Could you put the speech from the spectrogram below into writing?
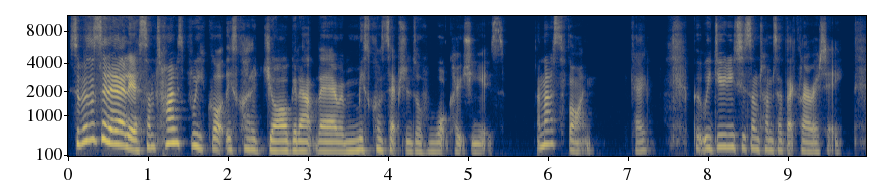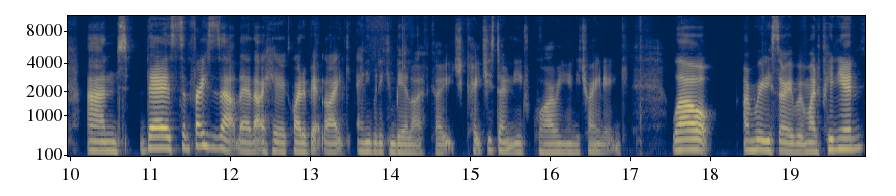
So, as I said earlier, sometimes we've got this kind of jargon out there and misconceptions of what coaching is. And that's fine. Okay. But we do need to sometimes have that clarity. And there's some phrases out there that I hear quite a bit like anybody can be a life coach. Coaches don't need requiring any training. Well, I'm really sorry, but my opinion,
